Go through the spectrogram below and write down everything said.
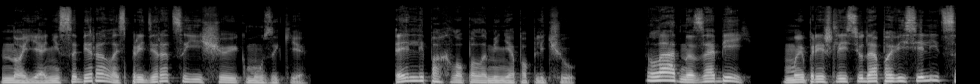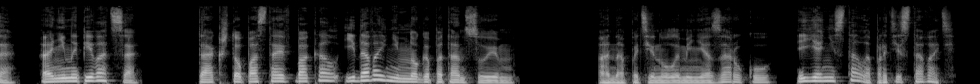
Но я не собиралась придираться еще и к музыке. Элли похлопала меня по плечу. «Ладно, забей. Мы пришли сюда повеселиться, а не напиваться. Так что поставь бокал и давай немного потанцуем». Она потянула меня за руку, и я не стала протестовать,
